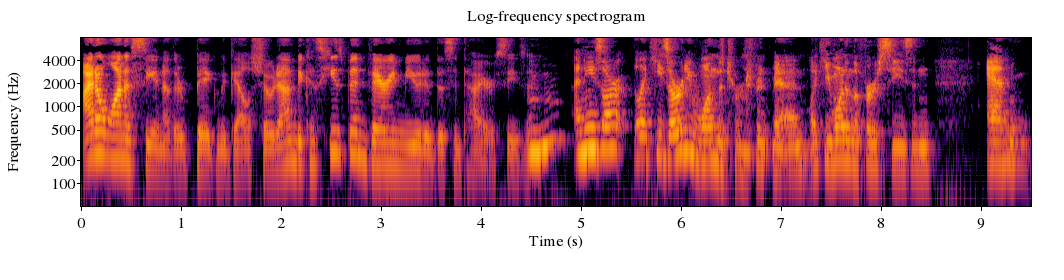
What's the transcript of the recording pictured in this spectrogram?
I don't want to see another big Miguel showdown because he's been very muted this entire season. And he's ar- like he's already won the tournament, man. Like he won in the first season, and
